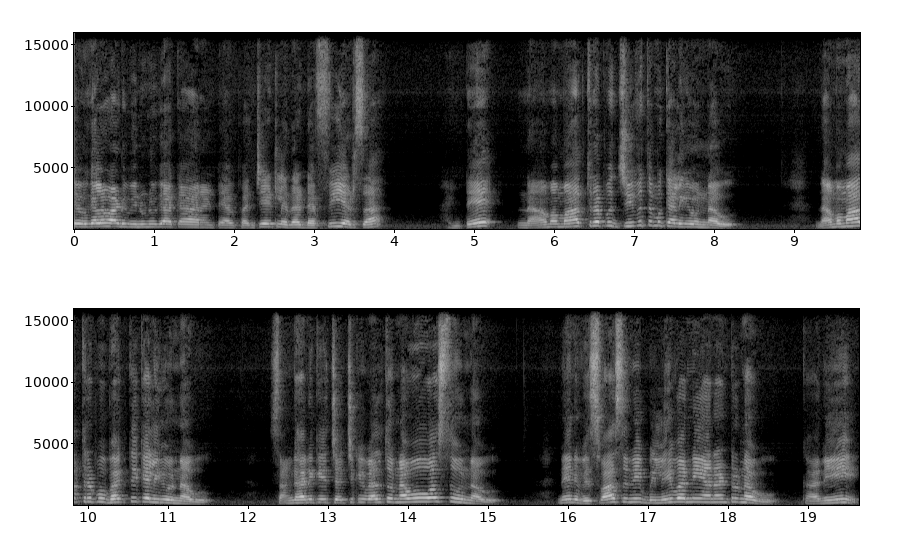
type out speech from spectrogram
చెవిగలవాడు వినుగాక అని అంటే అవి పనిచేయట్లేదా? డెఫ్ ఇయర్సా? అంటే నామమాత్రపు జీవితము కలిగి ఉన్నావు. నామమాత్రపు భక్తి కలిగి ఉన్నావు. సంఘానికి చర్చికి వెళ్తున్నావు వస్తూ ఉన్నావు. నేను విశ్వాసిని బిలీవర్ని అని అంటున్నావు. కానీ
